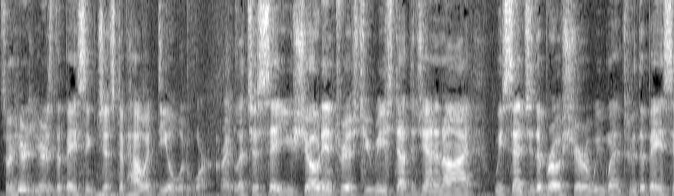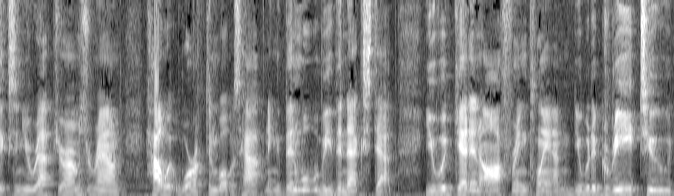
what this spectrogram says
so here, here's the basic gist of how a deal would work, right? Let's just say you showed interest, you reached out to Jen and I, we sent you the brochure, we went through the basics, and you wrapped your arms around how it worked and what was happening. Then what would be the next step? You would get an offering plan. You would agree to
